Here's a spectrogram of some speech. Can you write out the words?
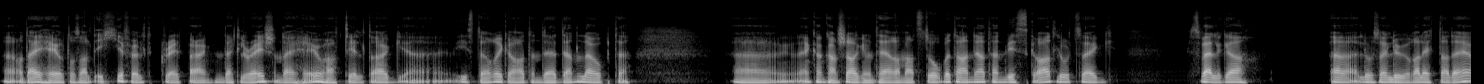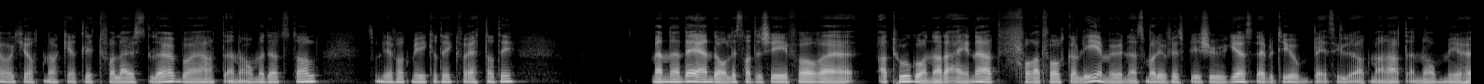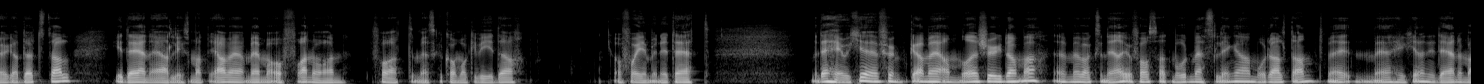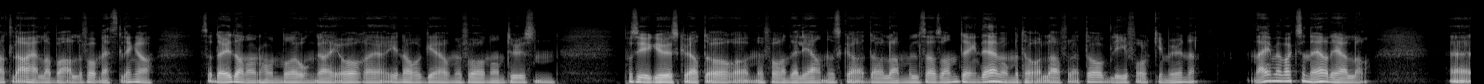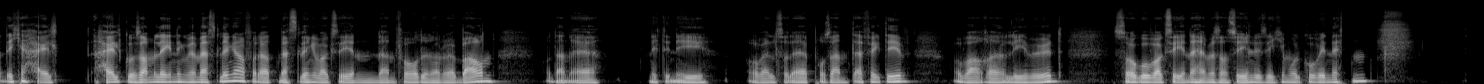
og de har jo tross alt ikke fulgt Great Barrington Declaration, de har jo hatt tiltak eh, i større grad enn det den la opp til. Uh, en kan kanskje argumentere med at Storbritannia til en viss grad lot seg svelge lot seg lure litt av det, og kjørte nok et litt for løst løp og har hatt enorme dødstall, som de har fått mye kritikk for i ettertid. Men det er en dårlig strategi for av to grunner. Det ene er at for at folk skal bli immune, så må de jo først bli syke, så det betyr jo basically at man har hatt enormt mye høyere dødstall. Ideen er liksom at ja, vi, vi må ofre noen for at vi skal komme oss videre og få immunitet. Men det har jo ikke funka med andre sykdommer. Eh, vi vaksinerer jo fortsatt mot meslinger, mot alt annet. Vi, vi har ikke den ideen om at la heller bare alle få meslinger. Så døde det noen hundre unger i året i Norge, og vi får noen tusen på sykehus hvert år, og vi får en del hjerneskader og lammelser og sånne ting. Det må vi tåle, for da blir folk immune. Nei, vi vaksinerer de heller. Eh, det er ikke helt, helt god sammenligning med meslinger, for det at meslingvaksinen den får du når du er barn, og den er 99 og vel så det er prosenteffektiv og varer livet ut. Så god vaksine har vi sannsynligvis ikke mot covid-19.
